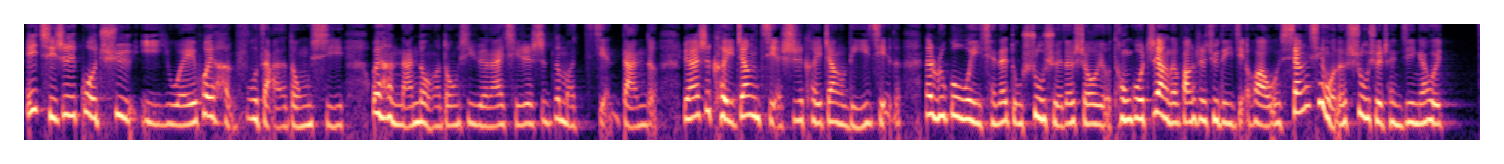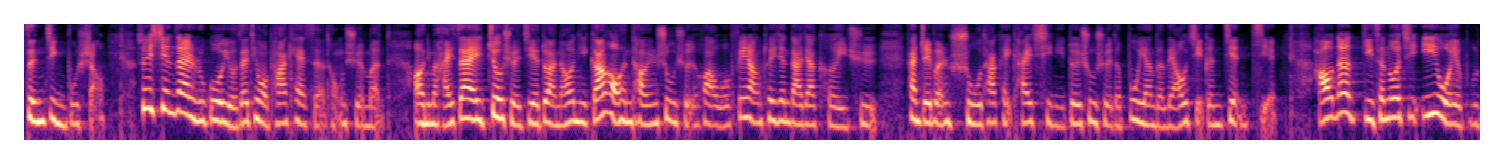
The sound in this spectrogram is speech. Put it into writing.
诶，其实过去以为会很复杂东西，会很难懂的东西，原来其实是这么简单的，原来是可以这样解释，可以这样理解的。那如果我以前在读数学的时候有通过这样的方式去理解的话，我相信我的数学成绩应该会增进不少。所以现在如果有在听我 podcast 的同学们哦，你们还在就学阶段，然后你刚好很讨厌数学的话，我非常推荐大家可以去看这本书，它可以开启你对数学的不一样的了解跟见解。好，那底层逻辑一我也不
